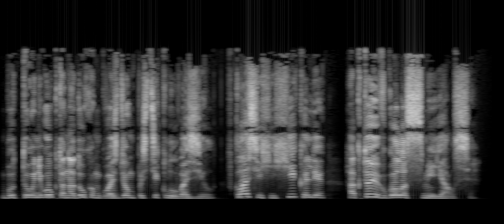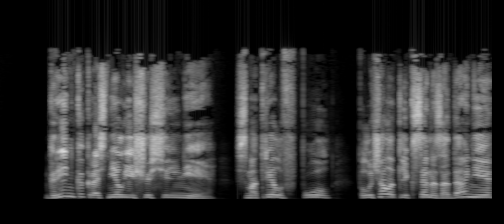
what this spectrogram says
будто у него кто над ухом гвоздем по стеклу возил. В классе хихикали, а кто и в голос смеялся. Гринька краснел еще сильнее, смотрел в пол, получал от Лексена задание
